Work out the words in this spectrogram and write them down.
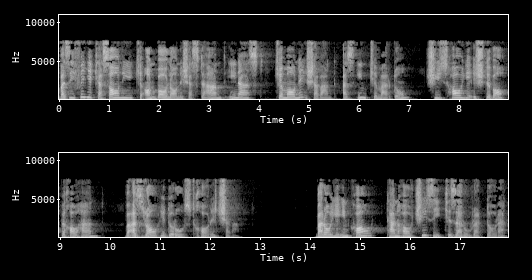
وظیفه کسانی که آن بالا نشستهاند این است که مانع شوند از این که مردم چیزهای اشتباه بخواهند و از راه درست خارج شوند. برای این کار تنها چیزی که ضرورت دارد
